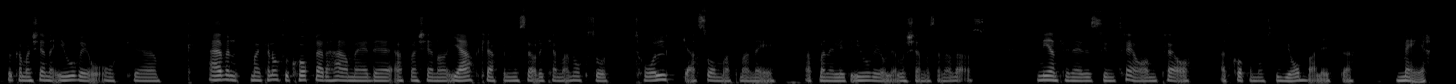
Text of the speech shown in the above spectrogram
Så kan man känna oro och även, man kan också koppla det här med eh, att man känner hjärtklappning och så, det kan man också tolka som att man är, att man är lite orolig eller känner sig nervös. Men egentligen är det symptom på att kroppen måste jobba lite mer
